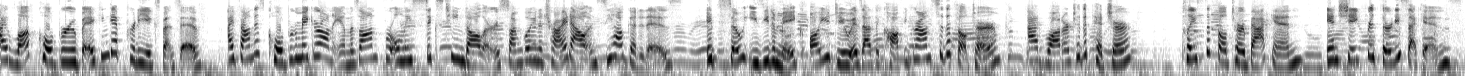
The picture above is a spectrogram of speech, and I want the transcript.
I love cold brew, but it can get pretty expensive. I found this cold brew maker on Amazon for only $16, so I'm going to try it out and see how good it is. It's so easy to make, all you do is add the coffee grounds to the filter, add water to the pitcher, place the filter back in, and shake for 30 seconds.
